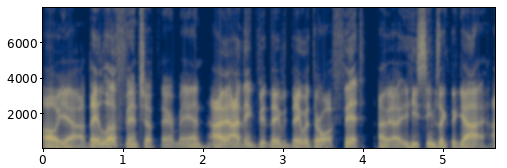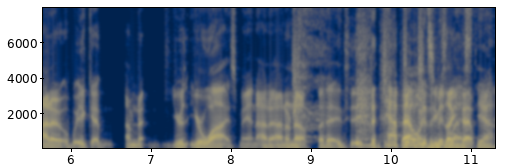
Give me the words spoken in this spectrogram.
Oh yeah, they love Finch up there, man. I, I think they would they would throw a fit. I, I, he seems like the guy. I don't. It, uh, I'm not. You're you're wise, man. I, I don't know, but uh, it, it, Tapped that into the seems Midwest. like that. Yeah.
